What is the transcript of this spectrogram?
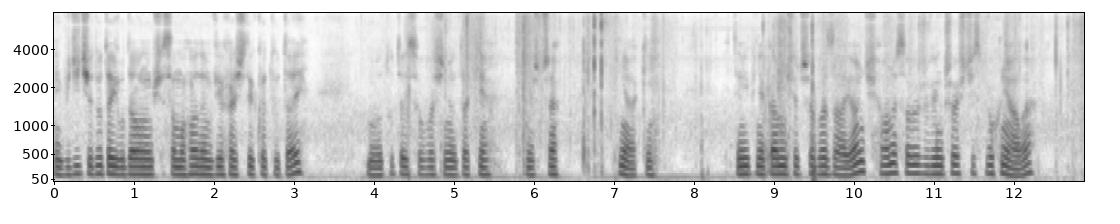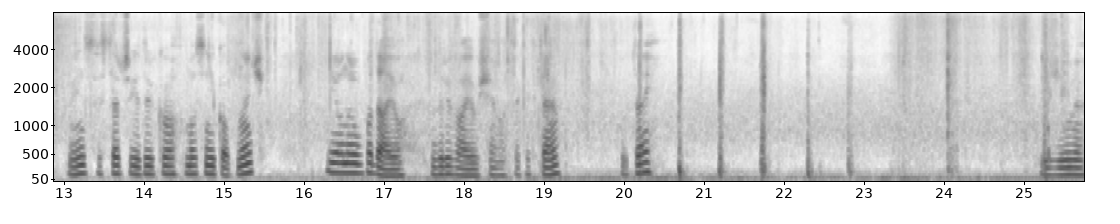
jak widzicie, tutaj udało nam się samochodem wjechać tylko tutaj, bo tutaj są właśnie takie jeszcze pniaki. I tymi pniakami się trzeba zająć. One są już w większości spróchniałe, więc wystarczy je tylko mocniej kopnąć i one upadają, wyrywają się, o, tak jak ten tutaj. Widzimy,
